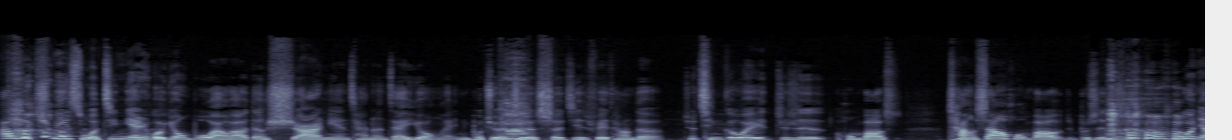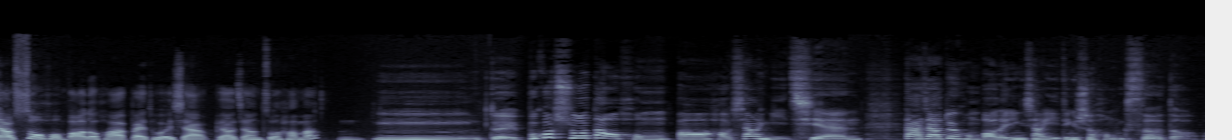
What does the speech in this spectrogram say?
啊，which means 我今年如果用不完，我要等十二年才能再用。诶，你不觉得这个设计非常的？就请各位就是红包。厂商红包不是，就是如果你要送红包的话，拜托一下，不要这样做好吗？嗯嗯，对。不过说到红包，好像以前大家对红包的印象一定是红色的。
